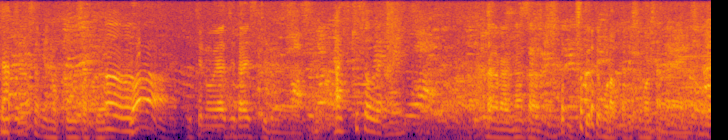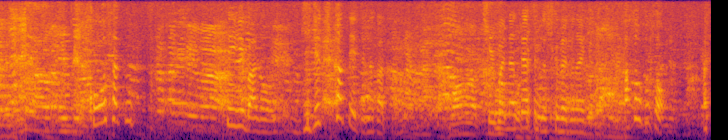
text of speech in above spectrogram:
夏休みの工作はうちの親父大好きで。あ好きそうだよね。だからなんか作ってもらったりしましたね。工作って言えばあの技術課程ってなかった？まあ中学校夏休みの宿題じゃないけど。あそうそうそうあ違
